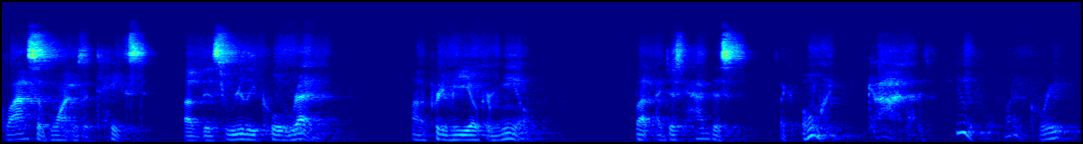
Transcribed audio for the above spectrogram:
glass of wine, it was a taste of this really cool red on a pretty mediocre meal. But I just had this, it's like, oh my God, that is beautiful. What a great.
